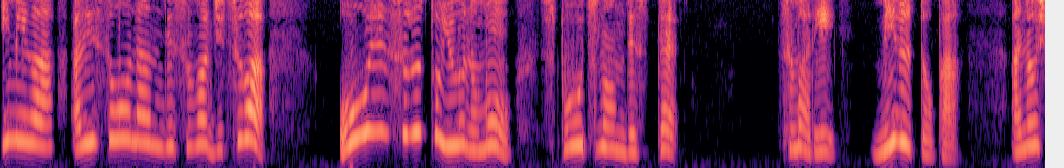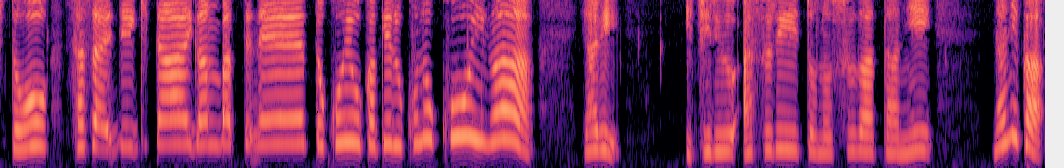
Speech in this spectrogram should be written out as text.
意味がありそうなんですが、実は応援するというのもスポーツなんですって。つまり、見るとか、あの人を支えていきたい、頑張ってね、と声をかけるこの行為が、やはり一流アスリートの姿に何か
